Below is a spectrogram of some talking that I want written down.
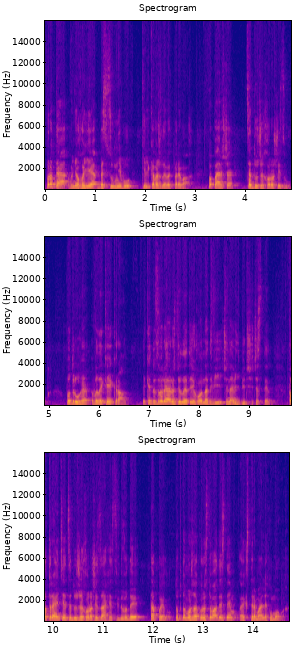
Проте в нього є, без сумніву, кілька важливих переваг. По-перше, це дуже хороший звук. По-друге, великий екран, який дозволяє розділити його на дві чи навіть більше частин. По-третє, це дуже хороший захист від води та пилу, тобто можна користуватись ним у екстремальних умовах.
